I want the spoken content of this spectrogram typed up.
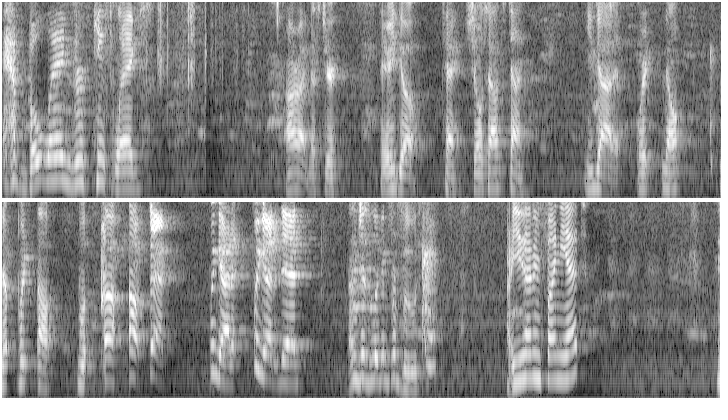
have bow legs or kinked legs. All right, mister. There you go. Okay, show us how it's done. You got it. Wait, no. Nope, put, oh, oh, oh, Dad. We got it. We got it, Dad. I'm just looking for food. Are you having fun yet?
